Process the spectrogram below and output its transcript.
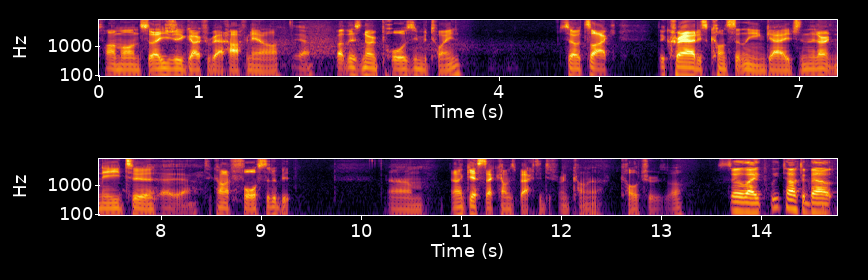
time on. So they usually go for about half an hour, Yeah. but there's no pause in between. So it's like the crowd is constantly engaged and they don't need to, Yeah, yeah. to kind of force it a bit. Um, and I guess that comes back to different kind of culture as well. So like we talked about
